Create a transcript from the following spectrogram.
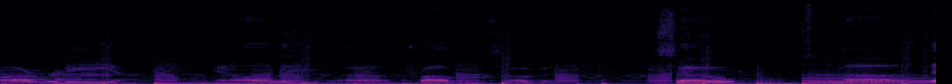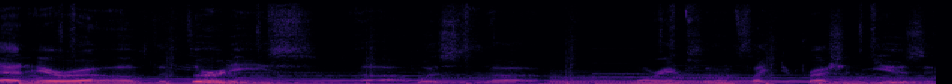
poverty and, and all the uh, problems of it. So uh, that era of the 30s uh, was uh, more influenced like depression music.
